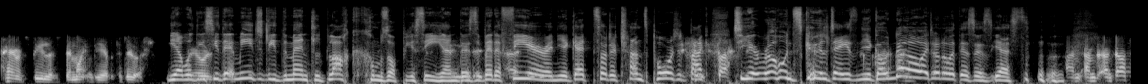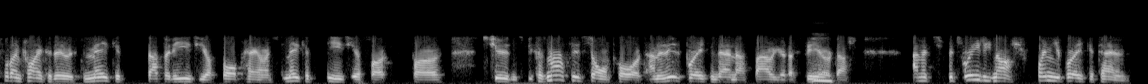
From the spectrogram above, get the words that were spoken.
parents feel as they mightn't be able to do it. Yeah, well, you see, the, immediately the mental block comes up, you see, and there's a bit of fear, and you get sort of transported back to your own school days, and you go, no, I don't know what this is. Yes. and, and, and that's what I'm trying to do is to make it that bit easier for parents, to make it easier for, for students, because maths is so important, and it is breaking down that barrier, that fear, mm. that, and it's it's really not when you break it down.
